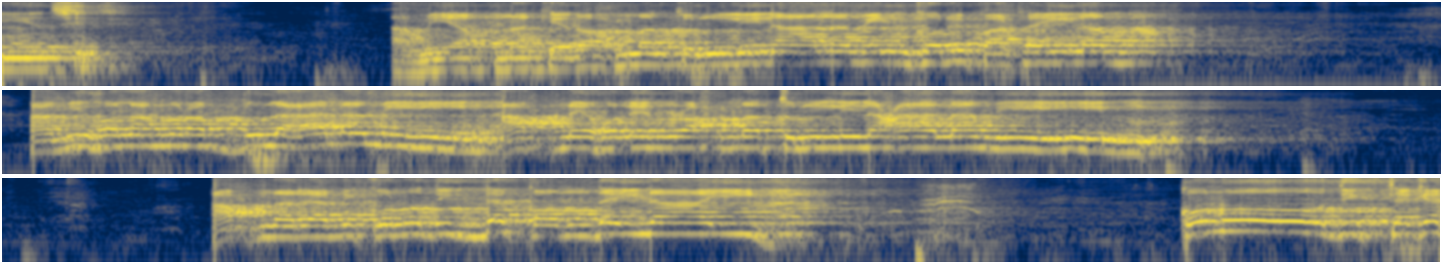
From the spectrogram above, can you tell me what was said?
নিয়েছি। আমি আপনাকে রহমাতুল্লিল আলামিন করে পাঠাইলাম। আমি হলাম রব্বুল আলামিন, আপনি হলেন রহমাতুল্লিল আলামিন। আপনারে আমি কোনো দিক দিয়ে কম দেই নাই। কোন দিক থেকে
